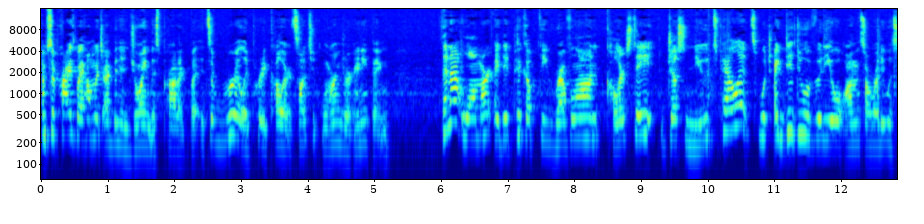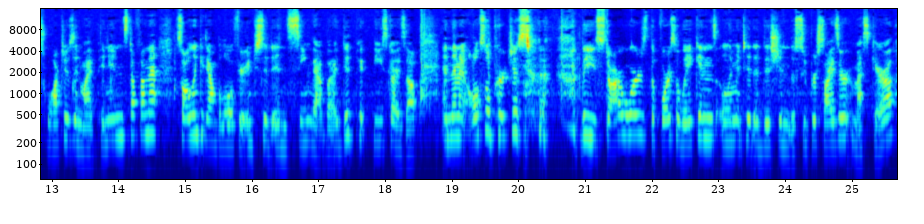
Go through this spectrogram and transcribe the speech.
I'm surprised by how much I've been enjoying this product, but it's a really pretty color. It's not too orange or anything. Then at Walmart, I did pick up the Revlon Color State Just Nudes palettes, which I did do a video on this already with swatches and my opinion and stuff on that. So I'll link it down below if you're interested in seeing that. But I did pick these guys up. And then I also purchased the Star Wars The Force Awakens limited edition, the Supersizer mascara.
